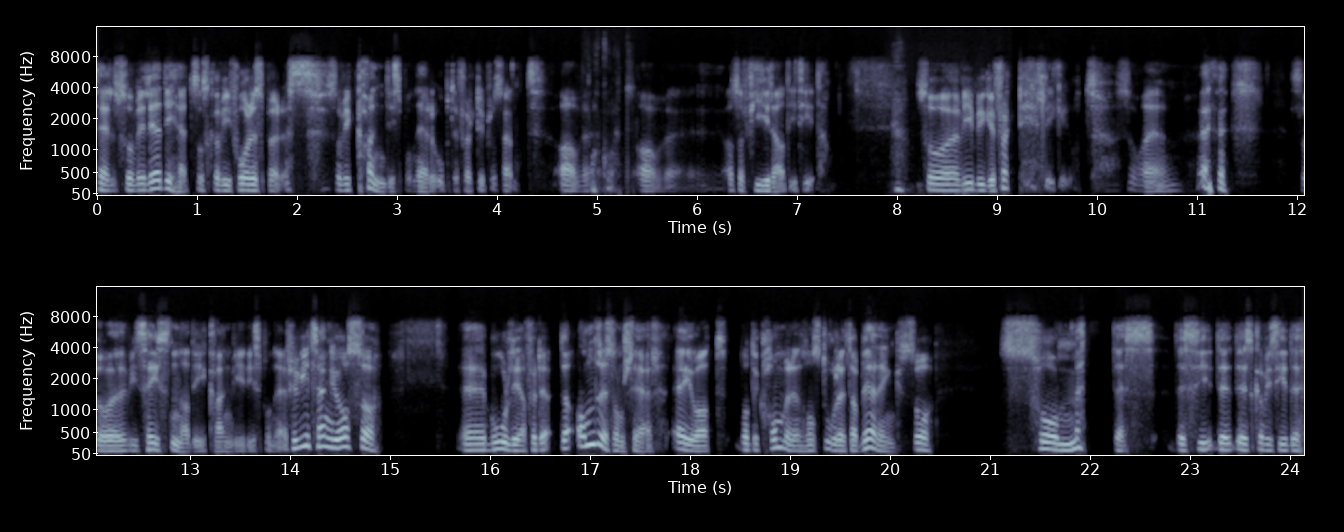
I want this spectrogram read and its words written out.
til, så ved ledighet så skal vi forespørres. Så vi kan disponere opptil 40% av, av eh, altså fire av de ti. Så vi bygger 40 like godt. Så, eh, så vi 16 av de kan vi disponere. For vi trenger jo også eh, boliger. For det, det, andre som skjer, er jo at når det kommer en sånn stor etablering, så, så mettes det, det, det, skal vi si, det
